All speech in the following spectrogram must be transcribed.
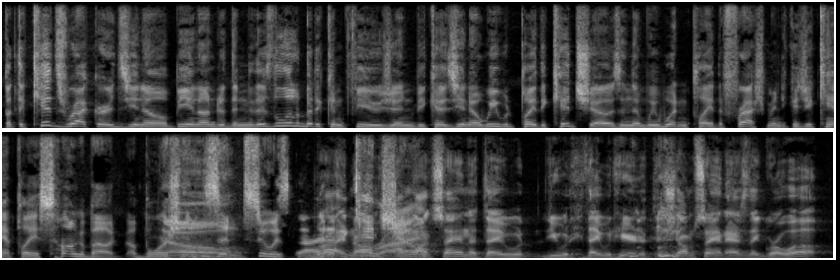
but the kids' records, you know, being under the there's a little bit of confusion because you know we would play the kids shows and then we wouldn't play the freshmen because you can't play a song about abortions No. and suicide. Right. No, a I'm, not saying that they would you would they would hear it at the show. I'm saying as they grow up,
